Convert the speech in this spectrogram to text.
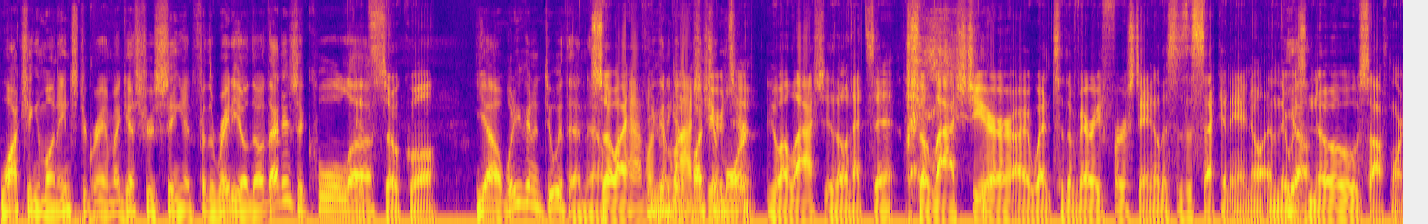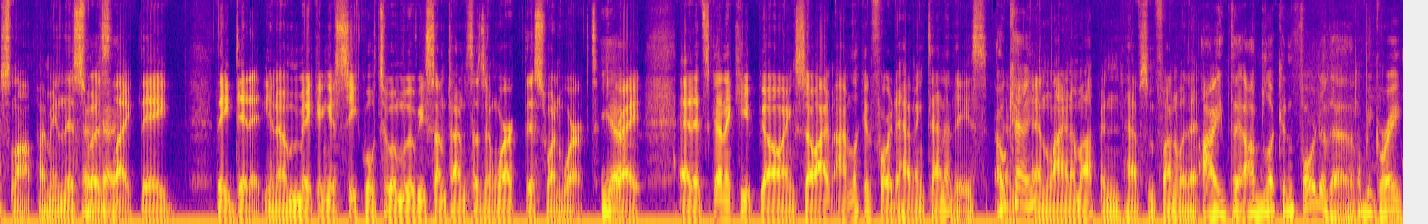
watching him on Instagram, I guess you're seeing it for the radio, though. That is a cool. Uh, it's so cool. Yeah. What are you going to do with that now? So I have one from last year more? too. Well, last year, oh, that's it. So last year I went to the very first annual. This is the second annual, and there was Yeah. no sophomore slump. I mean, this was Okay. like they they did it. You know, making a sequel to a movie sometimes doesn't work. This one worked. Yeah. Right. And it's going to keep going. So I'm, I'm looking forward to having ten of these. and- Okay. And, line them up and have some fun with it. I th- I'm looking forward to that. That'll be great.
